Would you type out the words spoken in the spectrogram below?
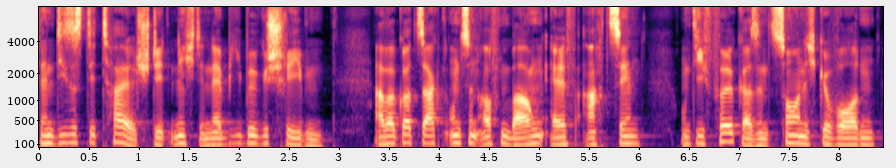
denn dieses Detail steht nicht in der Bibel geschrieben. Aber Gott sagt uns in Offenbarung 11.18, und die Völker sind zornig geworden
